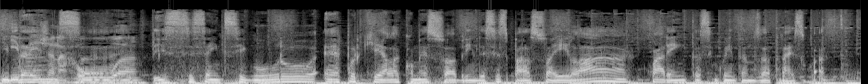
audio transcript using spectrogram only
e, e dança, beija na rua e se sente seguro, é porque ela começou abrindo esse espaço aí lá 40, 50 anos atrás, quase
